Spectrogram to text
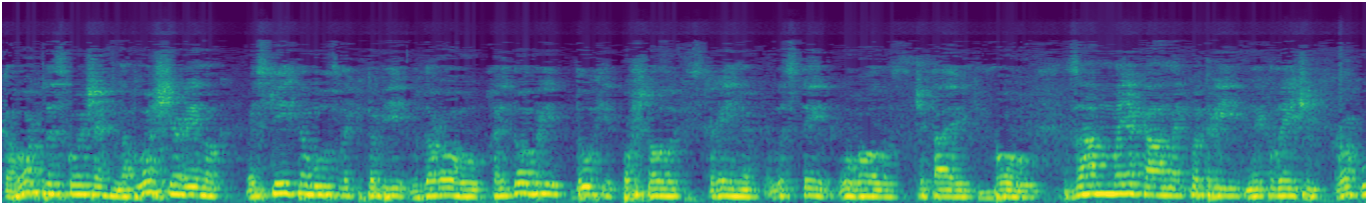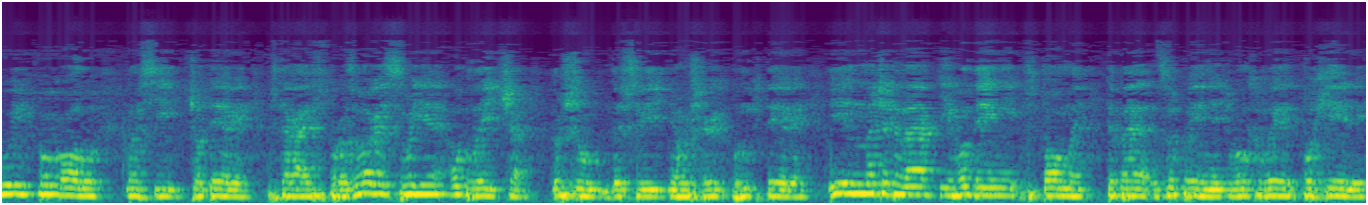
Кагор плескоче на площі ринок, веський та вузлик тобі в дорогу, хай добрі духи поштових скриньок, листи у голос читають Богу. За маяками, котрі не кличуть, крокуй по колу на всі чотири, втирай в прозоре своє обличчя, душу досвітнього штрих-пунктири, і на четвертій годині втоми тебе зупинять волхви похилі,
